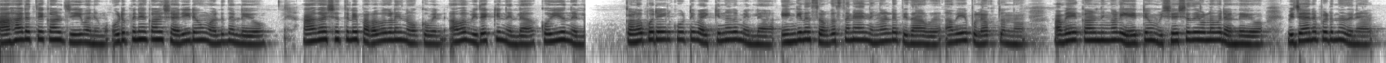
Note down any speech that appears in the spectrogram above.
ആഹാരത്തേക്കാൾ ജീവനും ഉടുപ്പിനേക്കാൾ ശരീരവും വലുതല്ലയോ? ആകാശത്തിലെ പറവുകളെ നോക്കുവിൻ. അവ വിതയ്ക്കുന്നില്ല കൊയ്യുന്നില്ല. കളപ്പുരയിൽ കൂട്ടി വയ്ക്കുന്നതുമില്ല. എങ്കിലും സ്വർഗസ്ഥനായ നിങ്ങളുടെ പിതാവ് അവയെ പുലർത്തുന്നു. അവയേക്കാൾ നിങ്ങൾ ഏറ്റവും വിശേഷതയുള്ളവരല്ലയോ? വിചാരപ്പെടുന്നതിനാൽ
